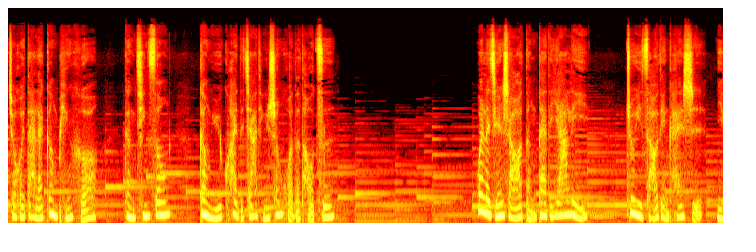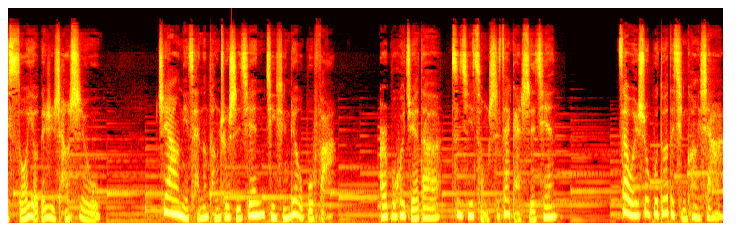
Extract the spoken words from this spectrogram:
就会带来更平和、更轻松。更愉快的家庭生活的投资。为了减少等待的压力，注意早点开始你所有的日常事务，这样你才能腾出时间进行六步法，而不会觉得自己总是在赶时间。在为数不多的情况下，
